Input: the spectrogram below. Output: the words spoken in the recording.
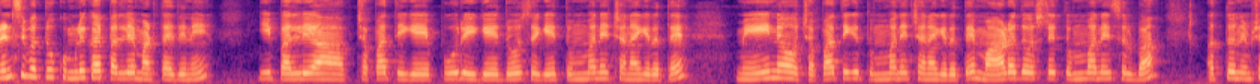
ಫ್ರೆಂಡ್ಸ್, ಇವತ್ತು ಕುಂಬಳಿಕಾಯಿ ಪಲ್ಯ ಮಾಡ್ತಾಯಿದ್ದೀನಿ ಈ ಪಲ್ಯ ಚಪಾತಿಗೆ, ಪೂರಿಗೆ, ದೋಸೆಗೆ ತುಂಬಾ ಚೆನ್ನಾಗಿರುತ್ತೆ. ಮೇಯ್ನು ಚಪಾತಿಗೆ ತುಂಬಾ ಚೆನ್ನಾಗಿರುತ್ತೆ. ಮಾಡೋದು ಅಷ್ಟೇ ತುಂಬಾ ಸುಲಭ. ಹತ್ತು ನಿಮಿಷ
